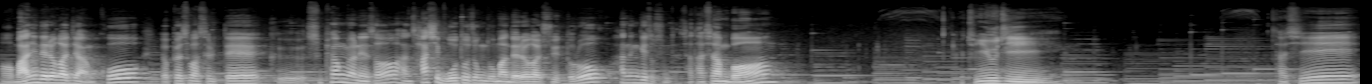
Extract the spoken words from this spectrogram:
어, 많이 내려가지 않고 옆에서 봤을 때 그 수평면에서 한 45도 정도만 내려갈 수 있도록 하는 게 좋습니다. 자, 다시 한번. 그렇죠, 유지 다시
